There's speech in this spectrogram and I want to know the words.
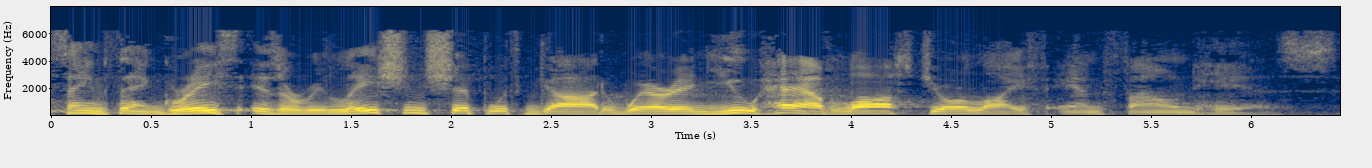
Same thing. Grace is a relationship with God wherein you have lost your life and found His.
